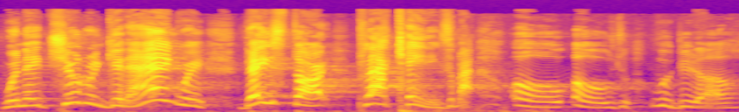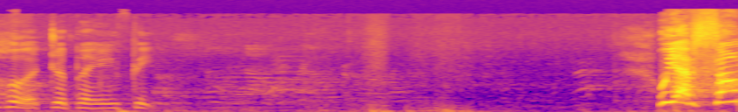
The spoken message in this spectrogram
when their children get angry, they start placating somebody. Oh, oh, we did our hurt to baby. We have some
